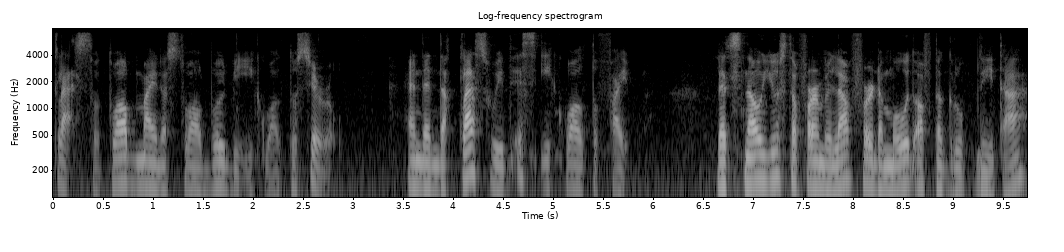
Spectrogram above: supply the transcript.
class. So 12 minus 12 will be equal to 0. And then the class width is equal to 5. Let's now use the formula for the mode of the group data.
